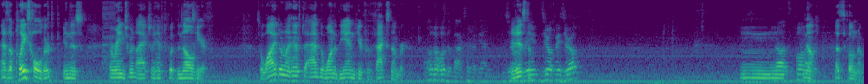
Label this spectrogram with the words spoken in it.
as a placeholder in this arrangement, I actually have to put the null here. So why don't I have to add the one at the end here for the fax number? Oh, that was the fax number. It is the- Zero three zero? Mm, No, it's the phone no, number. that's the phone number.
